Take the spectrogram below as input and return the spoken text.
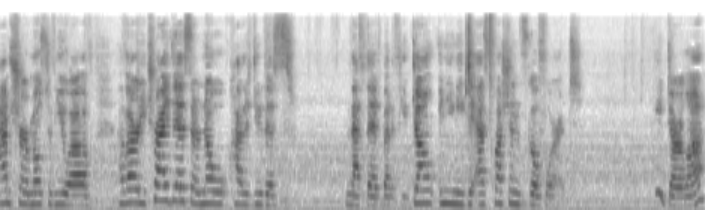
I'm sure most of you have, have already tried this or know how to do this method, but if you don't and you need to ask questions, go for it. Hey, Darla.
